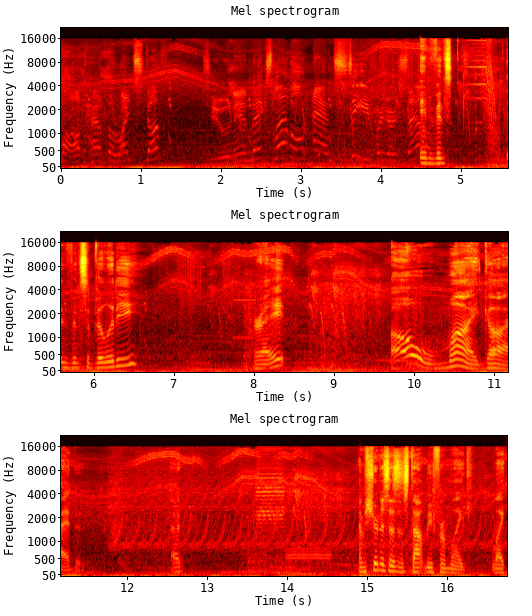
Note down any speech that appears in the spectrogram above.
Bob have the right stuff? Tune in next level and see for yourself. Invinci- invincibility. Right? Oh my god. Uh, I'm sure this doesn't stop me from like like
